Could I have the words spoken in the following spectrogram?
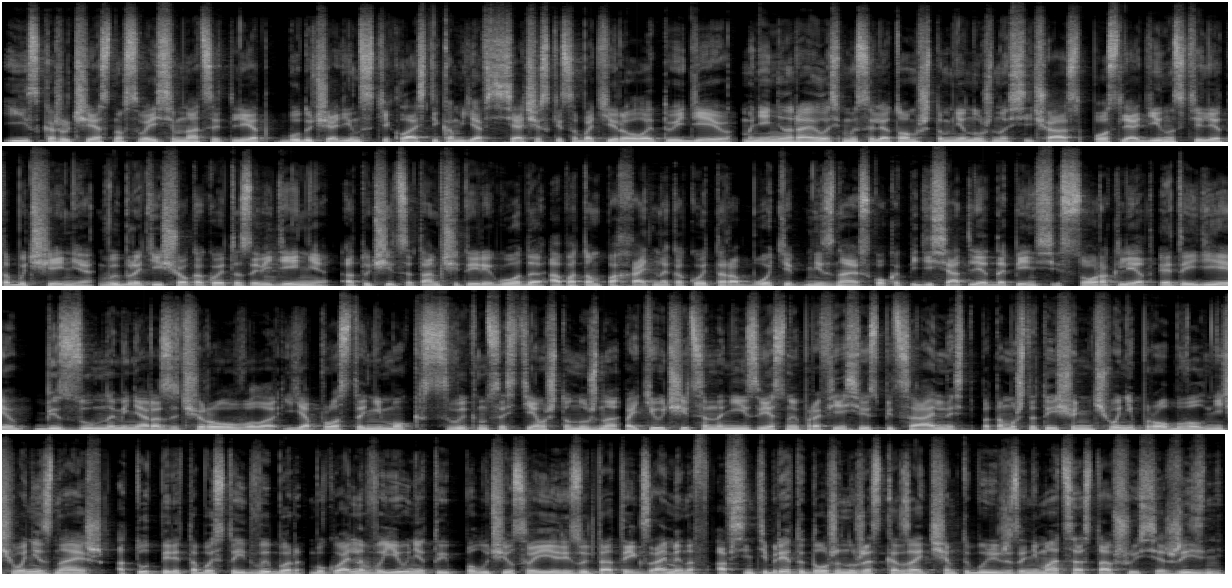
и скажу честно, в свои 17 лет, будучи 11-классником, я всячески саботировал эту идею. Мне не нравилось мысль о том, что мне нужно сейчас, после 11 лет обучения, выбрать еще какое-то заведение, отучиться там 4 года, а потом пахать на какой-то работе, не знаю сколько, 50 лет до пенсии, 40 лет. Эта идея безумно меня разочаровывала. Я просто не мог свыкнуться с тем, что нужно пойти учиться на неизвестную профессию и специальность, потому что ты еще ничего не пробовал, ничего не знаешь, а тут перед тобой стоит выбор. Буквально в июне ты получил свои результаты экзаменов, а в сентябре ты должен уже сказать, чем ты будешь заниматься оставшуюся оставшаяся жизнь.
